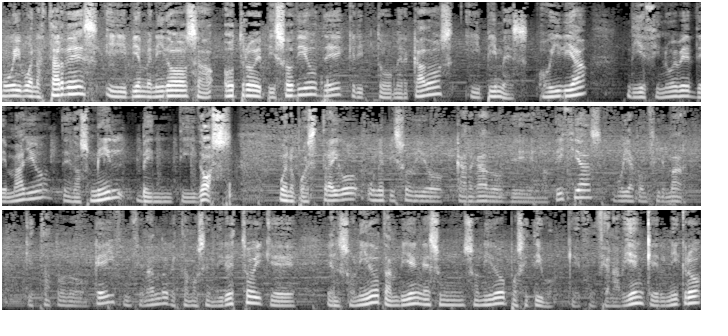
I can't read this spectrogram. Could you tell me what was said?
Muy buenas tardes y bienvenidos a otro episodio de Criptomercados y Pymes. Hoy día 19 de mayo de 2022. Bueno, pues traigo un episodio cargado de noticias. Voy a confirmar que está todo ok, funcionando, que estamos en directo y que el sonido también es un sonido positivo, que funciona bien, que el micro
